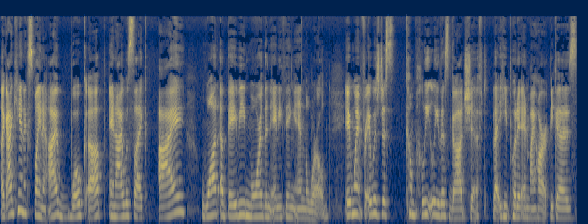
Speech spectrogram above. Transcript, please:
Like I can't explain it. I woke up and I was like, I want a baby more than anything in the world. It went for it was just completely this God shift that he put it in my heart because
